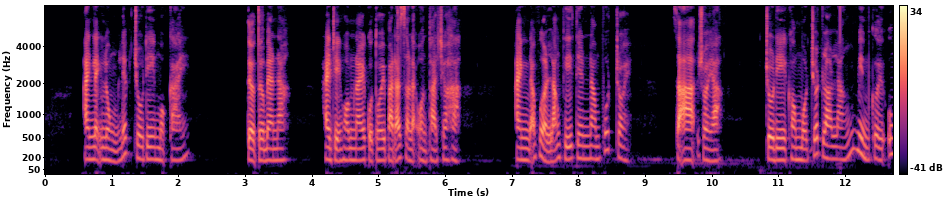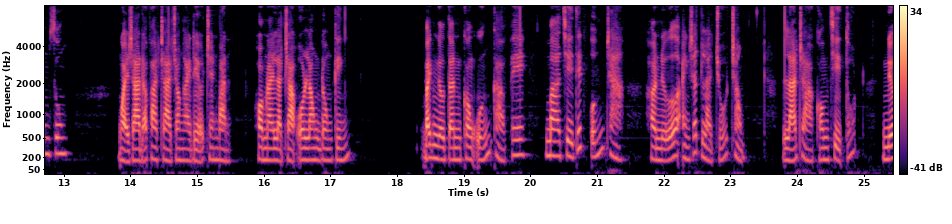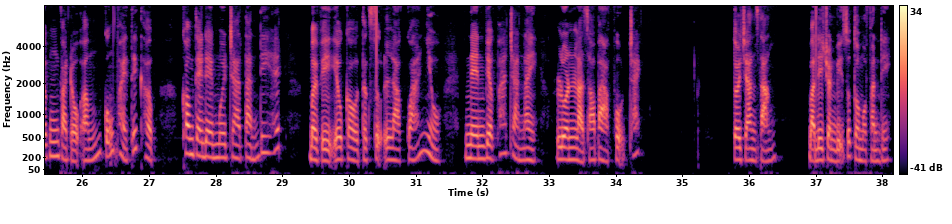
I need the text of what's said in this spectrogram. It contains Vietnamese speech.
Anh lạnh lùng liếc Jody một cái. Tiểu tử Benna, hành trình hôm nay của tôi bà đã trở lại ổn thỏa chưa hả? Anh đã vừa lãng phí thêm 5 phút rồi. Dạ, rồi ạ. À. Jody không một chút lo lắng, mỉm cười ung dung. Ngoài ra đã pha trà cho ngài đều trên bàn. Hôm nay là trà ô long đông kính. Bạch Ngưu Tân không uống cà phê mà chỉ thích uống trà. Hơn nữa anh rất là chú trọng. Lá trà không chỉ tốt, nước và độ ấm cũng phải thích hợp. Không thể để mùi trà tàn đi hết. Bởi vì yêu cầu thực sự là quá nhiều nên việc pha trà này luôn là do bà phụ trách. Tôi chưa ăn sáng. Bà đi chuẩn bị giúp tôi một phần đi.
